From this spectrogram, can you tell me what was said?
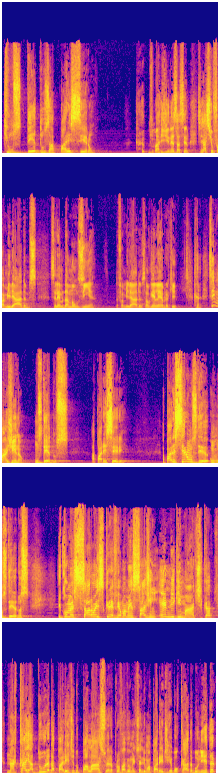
que uns dedos apareceram. Imagina essa cena. Você já assistiu Família Adams? Você lembra da mãozinha da Família Adams? Alguém lembra aqui? Você imagina uns dedos aparecerem? Apareceram uns dedos e começaram a escrever uma mensagem enigmática na caiadura da parede do palácio. Era provavelmente ali uma parede rebocada, bonita,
